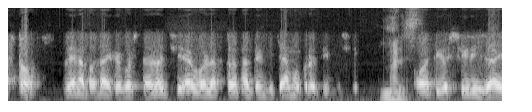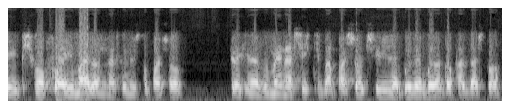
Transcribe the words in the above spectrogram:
αυτό. Δεν απαντάει ακριβώς στην ερώτηση, εγώ όλο αυτό θα ήταν δικιά μου προτίμηση. Μάλιστα. Ότι ο ΣΥΡΙΖΑ, οι ψηφοφόροι μάλλον να έρθουν στο Πασόκ. Και όχι να δούμε ένα σύστημα Πασόκ-ΣΥΡΙΖΑ που δεν μπορώ να το φανταστώ.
